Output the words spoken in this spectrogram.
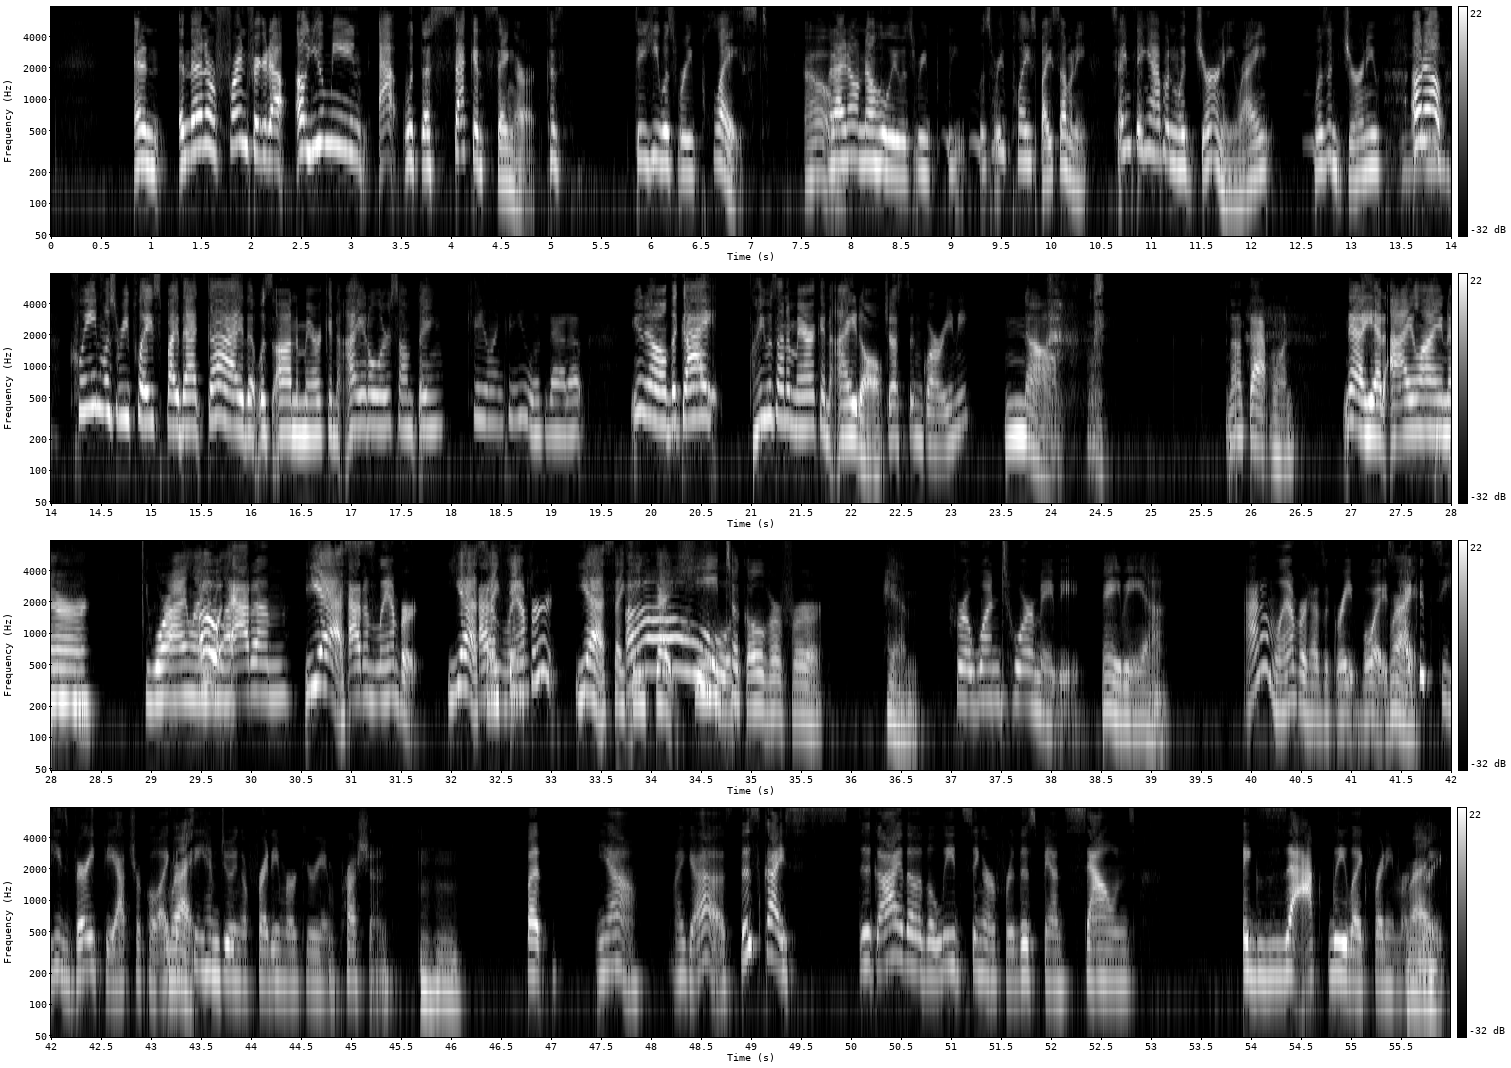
And and then her friend figured out, "Oh, you mean at, with the second singer because he was replaced." Oh. But I don't know who he was. Re- he was replaced by somebody. Same thing happened with Journey, right? Wasn't Journey? Oh no, Queen was replaced by that guy that was on American Idol or something. Kaylin, can you look that up? You know the guy. He was on American Idol. Justin Guarini? No, not that one. No, he had eyeliner. He wore eyeliner. Oh. Adam yes, Adam Lambert. Yes, I Adam think, Lambert? Yes, I think that Oh. he took over for him. For a one tour, maybe. Maybe, yeah. Adam Lambert has a great voice. I could see he's very theatrical. I could Right. see him doing a Freddie Mercury impression. Mm-hmm. But yeah, I guess this guy's the guy though. The lead singer for this band sounds exactly like Freddie Mercury. Right.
